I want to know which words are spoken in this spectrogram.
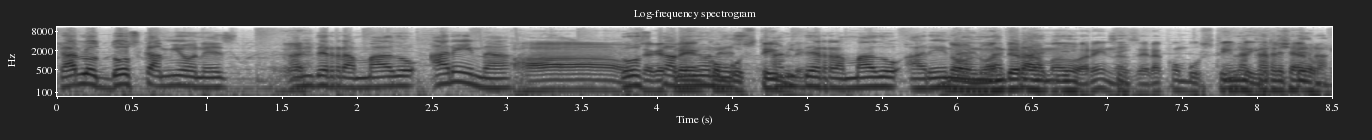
Carlos, dos camiones han derramado arena. Ah, o dos sea que traen camiones combustible. han derramado arena. No, en no la han derramado calle. arena, Sí. será en combustible la y carretera. echaron,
